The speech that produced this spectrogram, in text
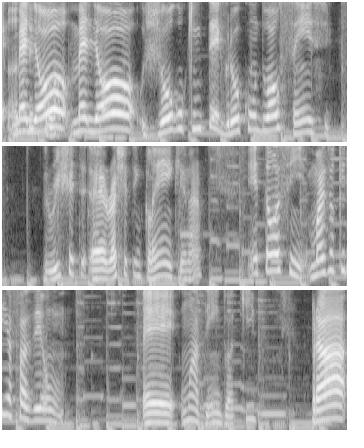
é só melhor, melhor jogo que integrou com o DualSense. Ratchet, é, Ratchet Clank, né? Então, assim, mas eu queria fazer um, é, um adendo aqui para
